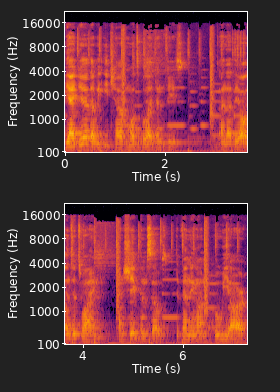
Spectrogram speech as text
The idea that we each have multiple identities and that they all intertwine and shape themselves depending on who we are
